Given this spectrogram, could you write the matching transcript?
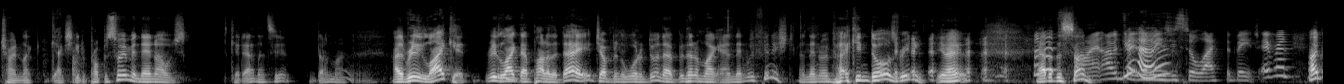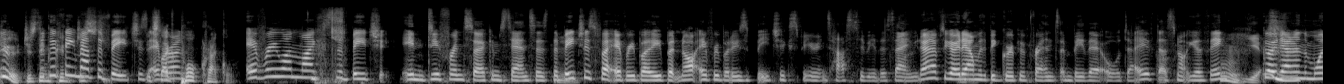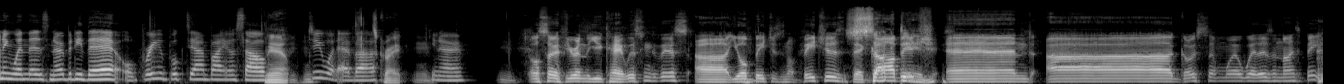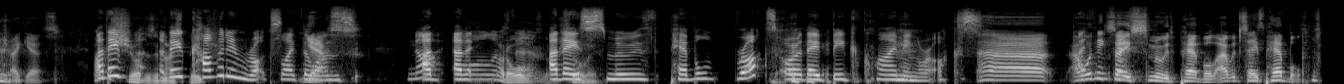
try and like actually get a proper swim, and then I'll just get out. That's it. I'm done. My, I really like it. Really like that part of the day, jumping in the water and doing that. But then I'm like, and then we're finished, and then we're back indoors reading. You know, out of the sun. Fine. I would say Yeah. that means you still like the beach. Everyone. I do. Just The in good con- thing about just- the beach is it's everyone- like pork crackle. Everyone likes the beach in different circumstances. Hmm. The beach is for everybody, but not everybody's beach experience has to be the same. You don't have to go down with a big group of friends and be there all day if that's not your thing. Hmm. Yes. Go down in the morning when there's nobody there, or bring a book down by yourself. Yeah. Do whatever. That's great. You know. Also, if you're in the UK listening to this, uh, your beaches are not beaches; they're Sucked garbage. in. And uh, go somewhere where there's a nice beach, I guess. are I'm they sure there's a are nice they beach. covered in rocks like the Yes. ones? Not Are- are they- all, of, Not all them. of them. Are they Surely. smooth pebble rocks or are they big climbing rocks? Uh, I, I wouldn't think say there's- smooth pebble. I would say there's- pebble.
